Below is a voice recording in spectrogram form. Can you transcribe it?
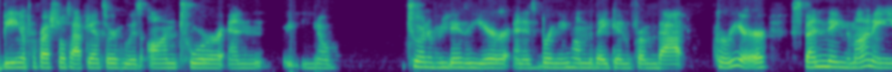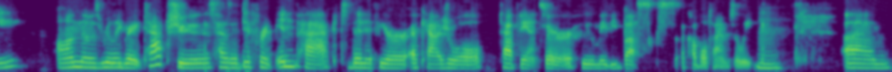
being a professional tap dancer who is on tour and you know 250 days a year and is bringing home the bacon from that career spending the money on those really great tap shoes has a different impact than if you're a casual tap dancer who maybe busks a couple times a week. Mm. um,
